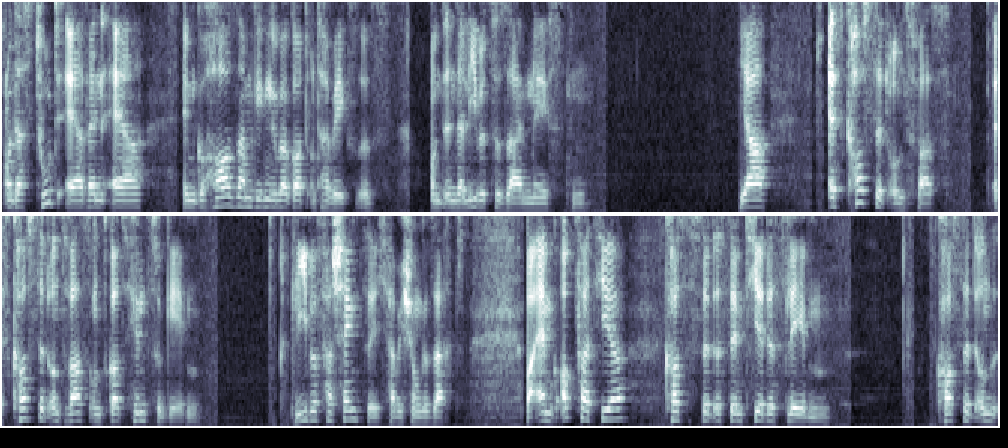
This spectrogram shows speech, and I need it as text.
Und das tut er, wenn er im Gehorsam gegenüber Gott unterwegs ist und in der Liebe zu seinem Nächsten. Ja, es kostet uns was. Es kostet uns was, uns Gott hinzugeben. Liebe verschenkt sich, habe ich schon gesagt. Bei einem Opfertier kostet es dem Tier das Leben. Kostet, uns,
